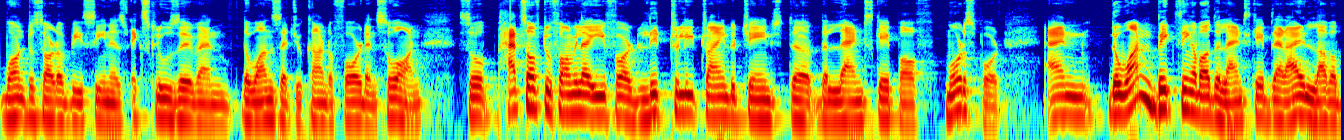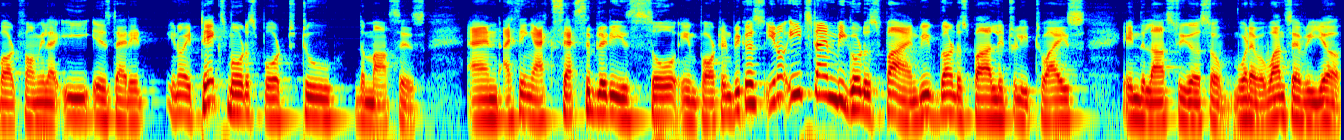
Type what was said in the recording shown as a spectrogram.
want to sort of be seen as exclusive and the ones that you can't afford and so on. So hats off to Formula E for literally trying to change the, the landscape of motorsport. And the one big thing about the landscape that I love about Formula E is that it, you know, it takes motorsport to the masses. And I think accessibility is so important because, you know, each time we go to Spa, and we've gone to Spa literally twice in the last two years, so whatever, once every year,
